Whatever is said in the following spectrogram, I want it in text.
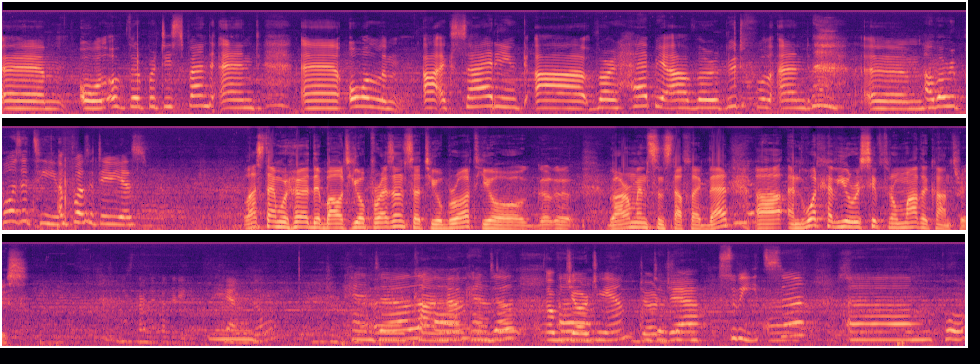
um, all of the participants and uh, all um, are exciting, are very happy, are very beautiful and um, are very positive. And positive, yes. Last time we heard about your presents that you brought, your uh, garments and stuff like that. Yes. Uh, and what have you received from other countries? Candle, candle, uh, um, candle of uh, Georgia, Georgia, Georgia. sweets um, po-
